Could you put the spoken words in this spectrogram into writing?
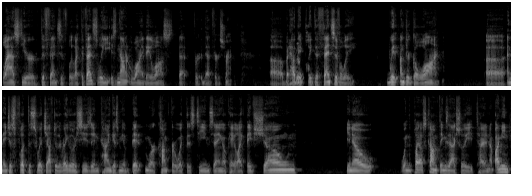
last year defensively, like defensively, is not why they lost that for that first round, uh, but how they played defensively with under Gallant, uh, and they just flip the switch after the regular season. Kind of gives me a bit more comfort with this team, saying, okay, like they've shown, you know, when the playoffs come, things actually tighten up. I mean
